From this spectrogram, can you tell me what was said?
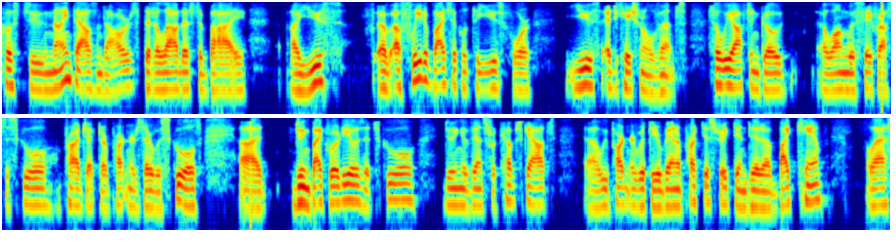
close to $9,000 that allowed us to buy a youth a, a fleet of bicycles to use for youth educational events. So we often go along with Safe Routes to School project, our partners there with schools, uh, doing bike rodeos at school, doing events for Cub Scouts. Uh, we partnered with the Urbana Park District and did a bike camp last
